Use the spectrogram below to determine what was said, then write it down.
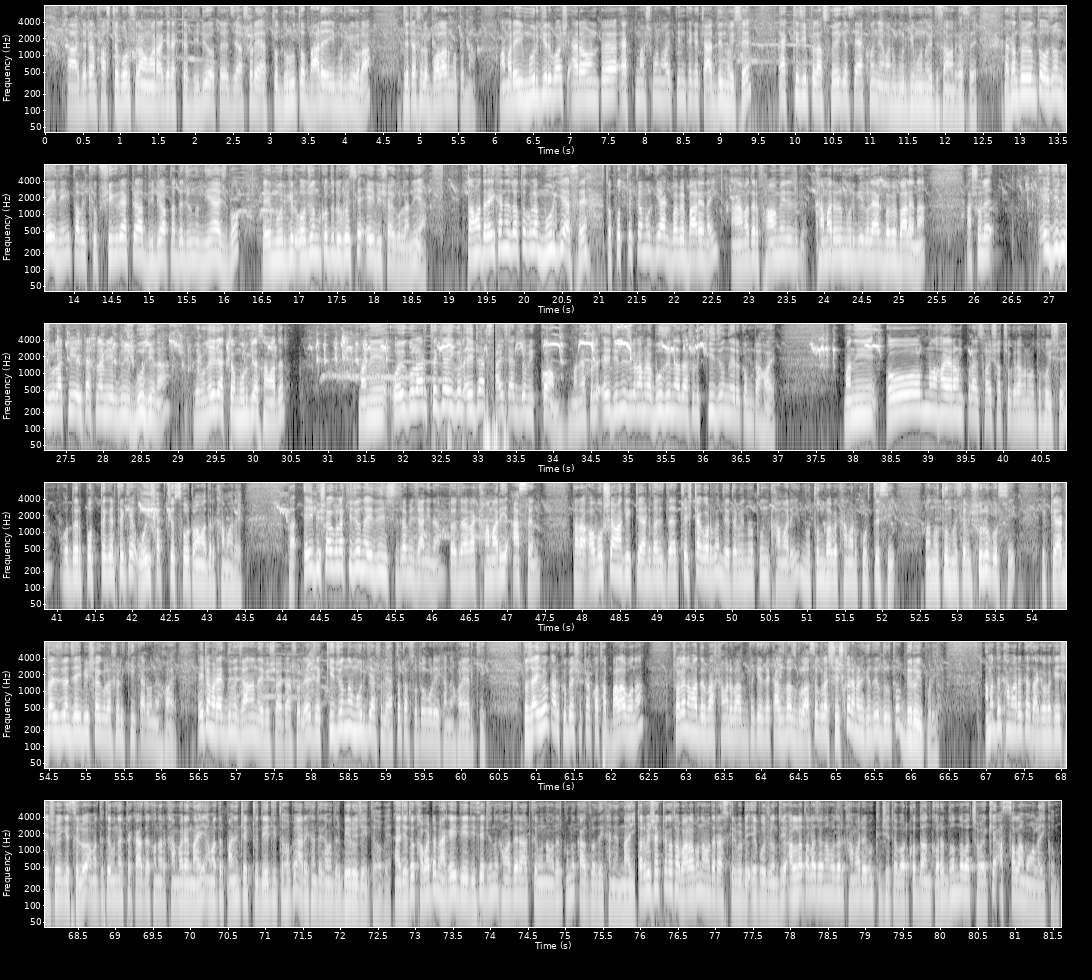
যেটা আমি ফার্স্টে বলছিলাম আমার আগের একটা ভিডিওতে যে আসলে এত দ্রুত বাড়ে এই মুরগিগুলা, যেটা আসলে বলার মতো না। আমার এই মুরগির বয়স অ্যারাউন্ড এক মাস মনে হয় তিন থেকে চার দিন হয়েছে। এক কেজি প্লাস হয়ে গেছে, এখনই আমার মুরগি মনে হইতেছে আমার কাছে। এখন পর্যন্ত ওজন দেই নেই, তবে খুব শীঘ্রই একটা ভিডিও আপনাদের জন্য নিয়ে আসব। এই মুরগির ওজন কতটুকু হয়েছে এই বিষয়গুলো নিয়ে। তো আমাদের এইখানে যতগুলো মুরগি আছে, তো প্রত্যেকটা মুরগি একভাবে বাড়ে নাই। আমাদের ফার্মের খামারের মুরগিগুলো একভাবে বাড়ে না। আসলে এই জিনিসগুলো কি, এটা আসলে আমি একদমই বুঝি না। যেমন এই যে একটা মুরগি আছে আমাদের মানে ওইগুলার থেকে এইগুলো, এইটার সাইজ একদমই কম। মানে আসলে এই জিনিসগুলো আমরা বুঝি না যে আসলে কী জন্য এরকমটা হয়। মানে ও মনে হয় অ্যারাউন্ড প্রায় ছয়, সাতশো গ্রামের মতো হয়েছে ওদের প্রত্যেকের থেকে ওই সবচেয়ে ছোটো আমাদের খামারে। তা এই বিষয়গুলো কী জন্য এই জিনিসটা আমি জানি না। তো যারা খামারি আছেন, তারা অবশ্যই আমাকে একটু অ্যাডভাইস দেওয়ার চেষ্টা করবেন, যেহেতু আমি নতুন খামারি, নতুনভাবে খামার করতেছি বা নতুন হয়েছে আমি শুরু করছি। একটু অ্যাডভাইস দেবেন যে এই বিষয়গুলো আসলে কী কারণে হয়। এটা আমার একদমই জানা নেই বিষয়টা আসলে, যে কী জন্য মুরগি আসলে এতটা ছোটো করে এখানে হয় আর কি তো যাই হোক, আর খুব বেশি একটা কথা বাড়াবো না। চলেন আমাদের বা খামারের বাদ থেকে যে কাজবাজগুলো আছে, ওগুলো শেষ করে আমরা এখান থেকে দ্রুত বেরোই পড়ি। আমাদের খামারের কাজ আগে ভাগেই শেষ হয়ে গেছিল। আমাদের তেমন একটা কাজ এখন আর খামারে নাই। আমাদের পানিটা একটু দিয়ে দিতে হবে আর এখান থেকে আমাদের বেরোয় যেতে হবে। হ্যাঁ যেহেতু খাবারটা আমি আগেই দিয়ে দিয়েছি এর জন্য আর তেমন আমাদের কোনো কাজ বাদ এখানে নাই। তার বেশি একটা কথা বাড়াবো না, আমাদের আজকের ভিডিও এ পর্যন্ত আল্লাহ তালা যেন আমাদের খামার এবং কৃষিতে বরকত দান করেন। ধন্যবাদ সবাইকে। আসসালামু আলাইকুম।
